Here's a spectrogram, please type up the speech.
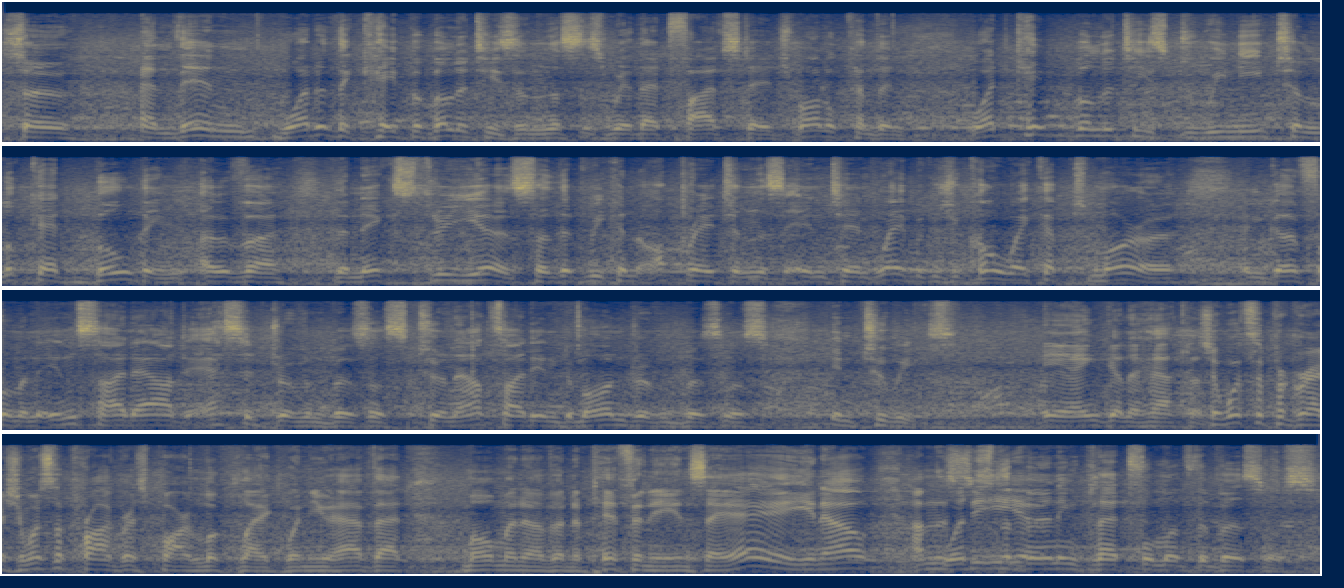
So, and then what are the capabilities? And this is where that five-stage model comes in. What capabilities do we need to look at building over the next three years so that we can operate in this end-to-end way? Because you can't wake up tomorrow and go from an inside-out asset-driven business to an outside-in demand-driven business in two weeks. It ain't going to happen. So what's the progression? What's the progress bar look like when you have that moment of an epiphany and say, hey, you know, I'm the What's CEO. the burning platform of the business?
